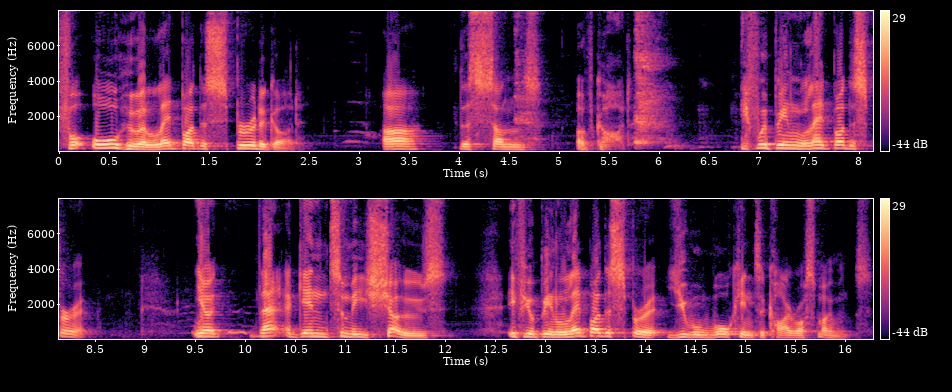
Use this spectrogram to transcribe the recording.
For all who are led by the Spirit of God are the sons of God. If we're being led by the Spirit, you know, that again to me shows if you're being led by the Spirit, you will walk into kairos moments.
